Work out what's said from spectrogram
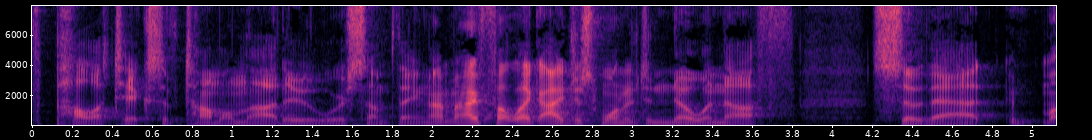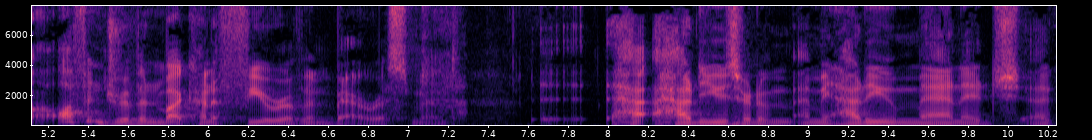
the politics of Tamil Nadu or something. I, I felt like I just wanted to know enough so that often driven by kind of fear of embarrassment. How, how, do you sort of? I mean, how do you manage a,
